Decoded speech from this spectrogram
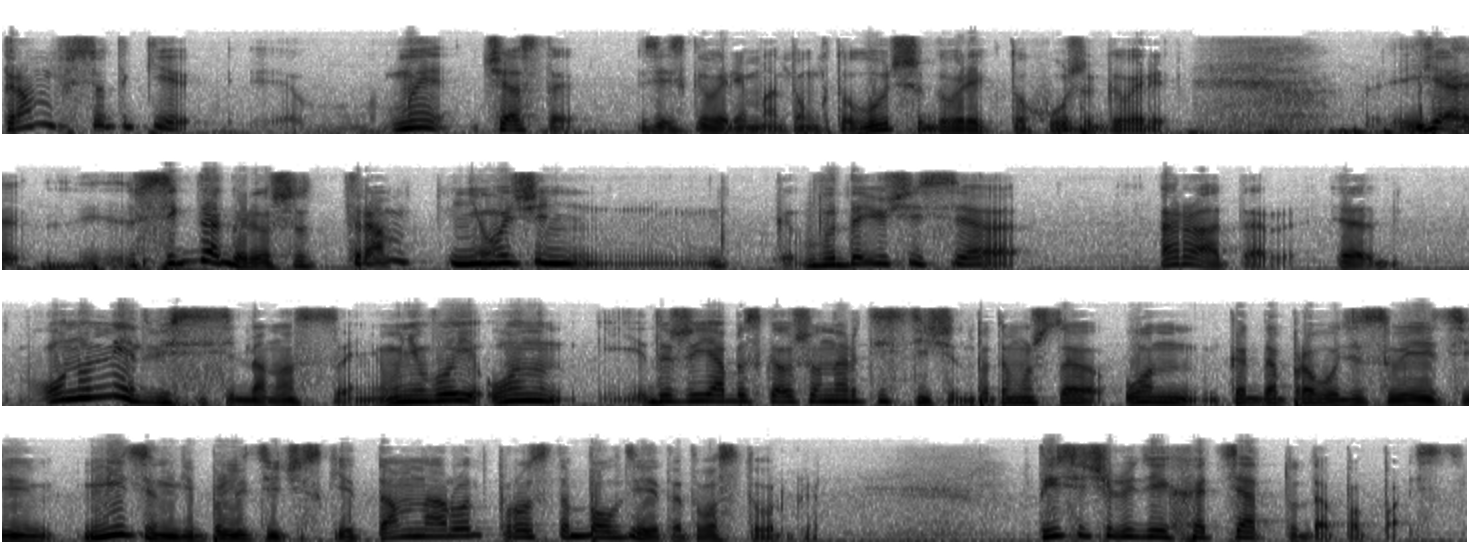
Трамп все-таки... Мы часто здесь говорим о том, кто лучше говорит, кто хуже говорит. Я всегда говорил, что Трамп не очень выдающийся оратор. Э, он умеет вести себя на сцене. У него он, даже я бы сказал, что он артистичен, потому что он, когда проводит свои эти митинги политические, там народ просто балдеет от восторга. Тысячи людей хотят туда попасть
